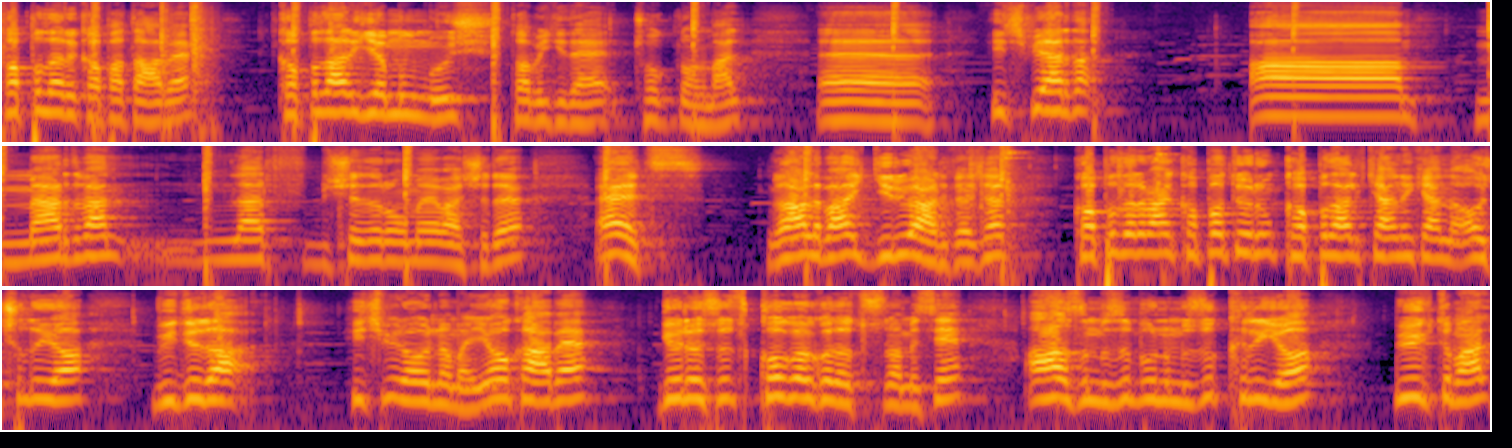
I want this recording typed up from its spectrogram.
Kapıları kapat abi. Kapılar yamulmuş. Tabii ki de çok normal. Ee, hiçbir yerden... Aa, merdivenler bir şeyler olmaya başladı. Evet. Galiba giriyor arkadaşlar. Kapıları ben kapatıyorum. Kapılar kendi kendine açılıyor. Videoda hiçbir oynama yok abi. Görüyorsunuz Coca-Cola tsunamisi ağzımızı burnumuzu kırıyor. Büyük ihtimal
